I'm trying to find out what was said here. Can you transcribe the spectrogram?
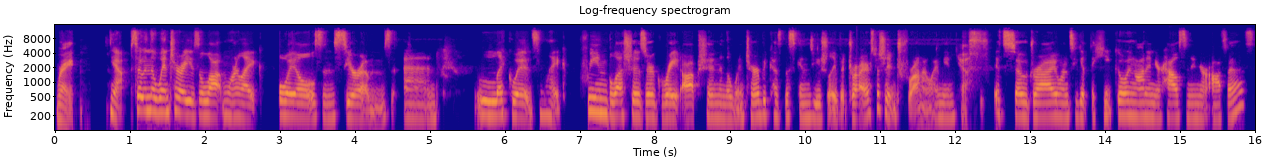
Right. Yeah. So in the winter, I use a lot more like oils and serums and liquids and like cream blushes are a great option in the winter because the skin's usually a bit drier, especially in Toronto. I mean, yes, it's so dry once you get the heat going on in your house and in your office.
